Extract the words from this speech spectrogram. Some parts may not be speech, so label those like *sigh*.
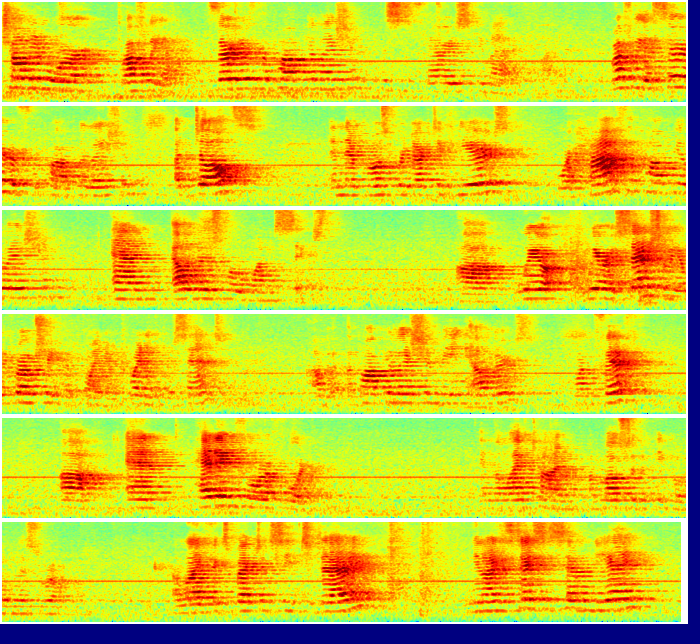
children were roughly a third of the population. This is very schematic. Roughly a third of the population. Adults in their most productive years were half the population, and elders were one-sixth. Uh, we're, we're essentially approaching the point of 20% of the population being elders, one-fifth, uh, and heading for a quarter in the lifetime of most of the people in this room. A life expectancy today in the United States is 78.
